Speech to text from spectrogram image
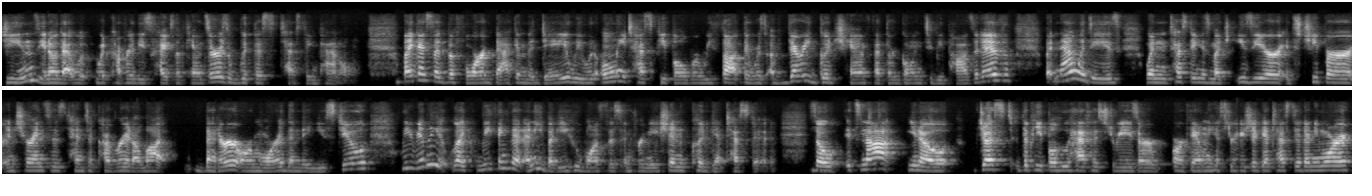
genes, you know, that w- would cover these types of cancers with this testing panel. Like I said before, back in the day, we would only test people where we thought there was a very good chance that they're going to be positive. But nowadays, when testing is much easier, it's cheaper, insurances tend to cover it a lot better or more than they used to. We really like, we think that anybody who wants this information could get tested. So mm-hmm. it's not, you know, just the people who have histories or, or family history should get tested anymore.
